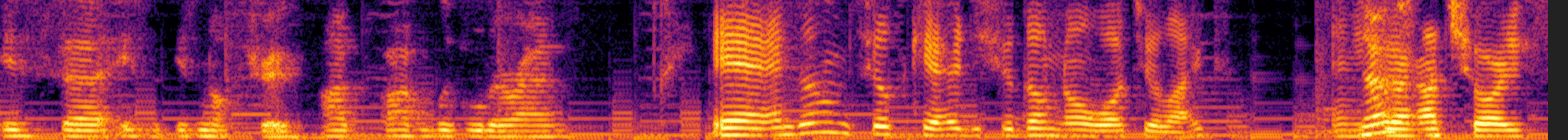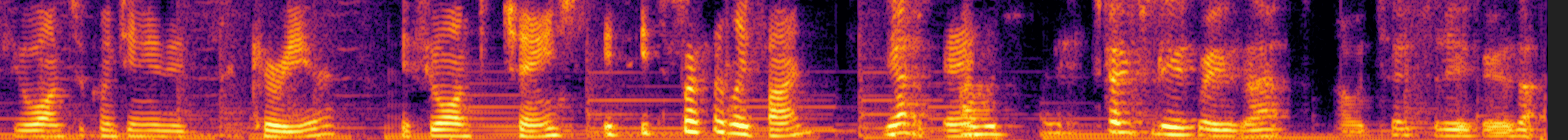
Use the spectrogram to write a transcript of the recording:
is uh, is is not true. I've, I've wiggled around. Yeah, and don't feel scared if you don't know what you like, and if no. you're not sure if you want to continue this career, if you want to change, it's it's perfectly fine. Yeah, okay. I would totally agree with that. I would totally agree with that.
